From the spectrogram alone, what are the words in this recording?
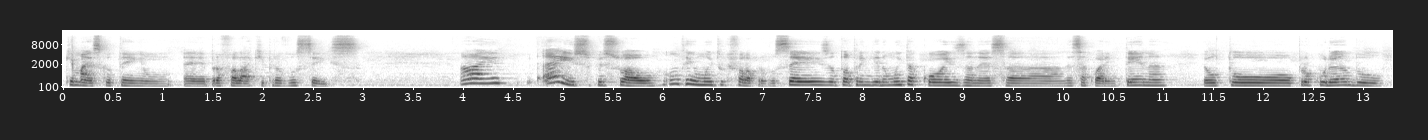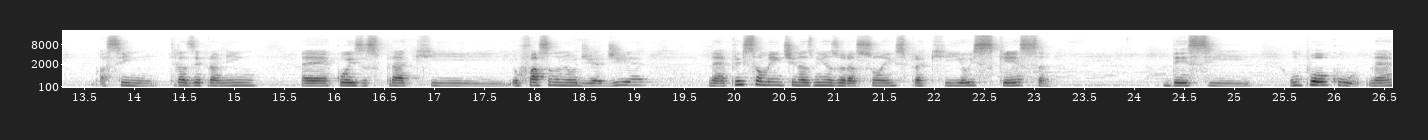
Que mais que eu tenho é, para falar aqui para vocês? Ai, é isso, pessoal. Não tenho muito o que falar para vocês. Eu tô aprendendo muita coisa nessa, nessa quarentena. Eu tô procurando, assim, trazer para mim é, coisas para que eu faça no meu dia a dia, né? Principalmente nas minhas orações, para que eu esqueça desse um pouco né,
